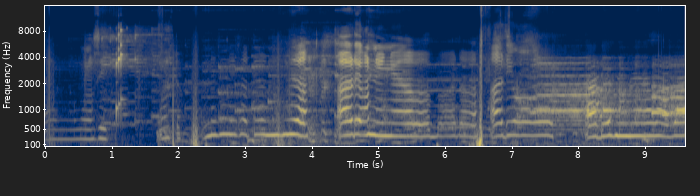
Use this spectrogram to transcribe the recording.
Um, Bueno, sí. Un. Adiós, niña. Adiós. Adiós, niña.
